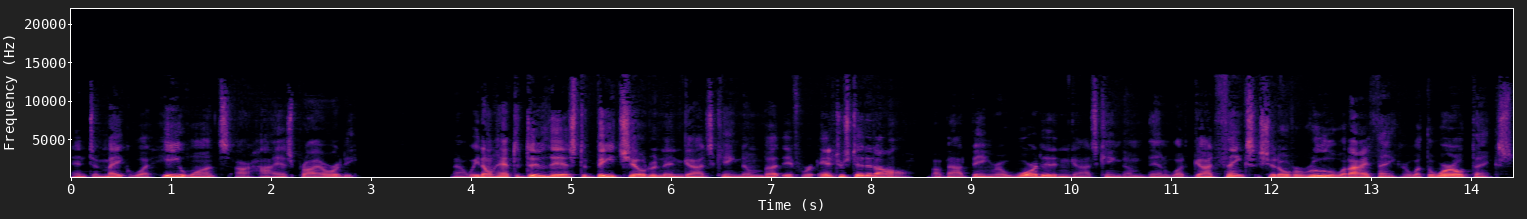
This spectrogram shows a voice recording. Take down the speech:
and to make what He wants our highest priority. Now, we don't have to do this to be children in God's kingdom, but if we're interested at all about being rewarded in God's kingdom, then what God thinks should overrule what I think or what the world thinks.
